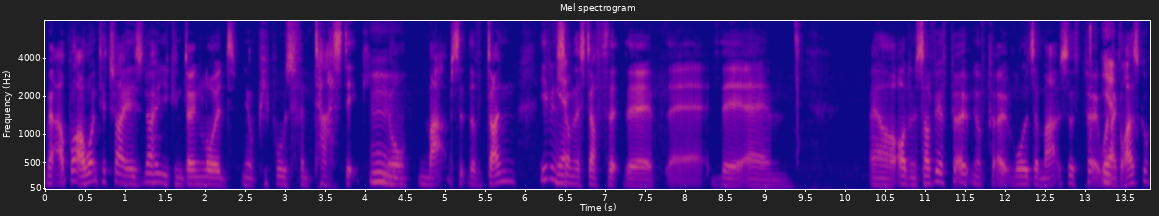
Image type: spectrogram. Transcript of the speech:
what I want to try is you know how you can download you know people's fantastic you Mm. know maps that they've done, even Yeah. some of the stuff that the uh, the um, uh, Ordnance Survey have put out. You know, have put out loads of maps. They've put out one Yeah. of Glasgow.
